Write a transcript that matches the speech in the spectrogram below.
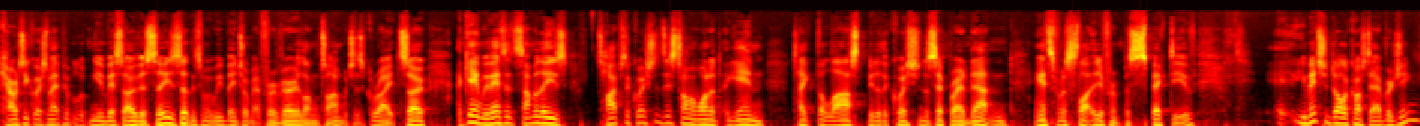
currency questions about people looking to invest overseas. Certainly something we've been talking about for a very long time, which is great. So again, we've answered some of these types of questions. This time, I wanted again take the last bit of the question to separate it out and answer from a slightly different perspective. Uh, You mentioned dollar cost averaging.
